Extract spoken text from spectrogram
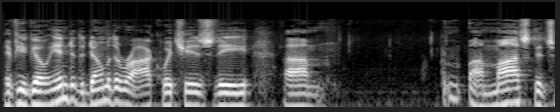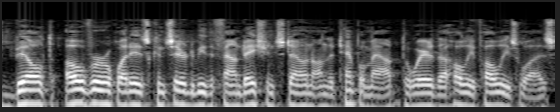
If you go into the Dome of the Rock, which is the um, mosque that's built over what is considered to be the foundation stone on the Temple Mount, to where the Holy of Holies was,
